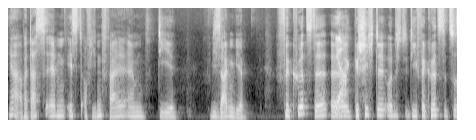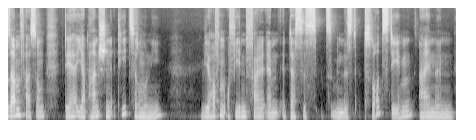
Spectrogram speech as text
Ja, aber das ähm, ist auf jeden Fall ähm, die, wie sagen wir, verkürzte äh, ja. Geschichte und die verkürzte Zusammenfassung der japanischen Teezeremonie. Wir hoffen auf jeden Fall, ähm, dass es zumindest trotzdem einen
